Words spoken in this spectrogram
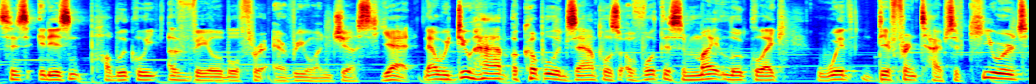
since it isn't publicly available for everyone just yet. Now we do have a couple examples of what this might look like with different types of keywords,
